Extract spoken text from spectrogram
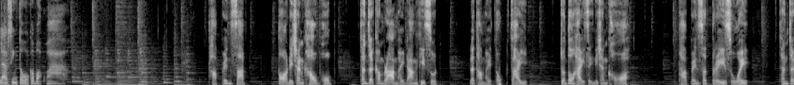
แล้วสิงโตก็บอกว่า ถ้าเป็นสัตว์ ตอนที่ฉันเข้าพบ ฉันจะคำรามให้ดังที่สุด และทำให้ตกใจ จนต้องให้สิ่งที่ฉันขอ ถ้าเป็นสตรีสวย ฉันจะ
